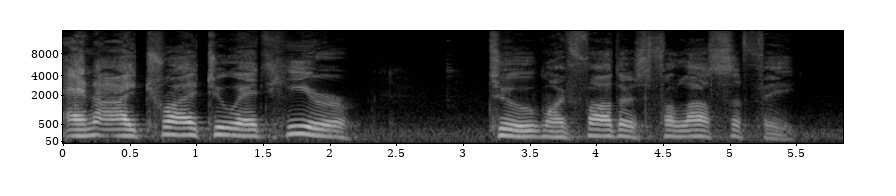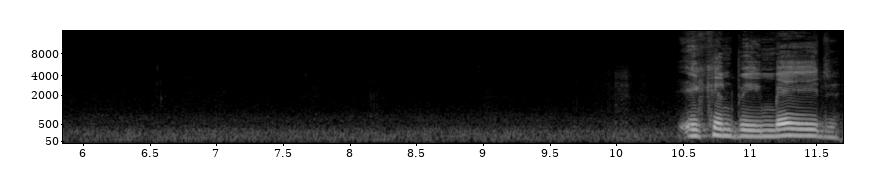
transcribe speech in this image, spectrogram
And I try to adhere to my father's philosophy. It can be made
